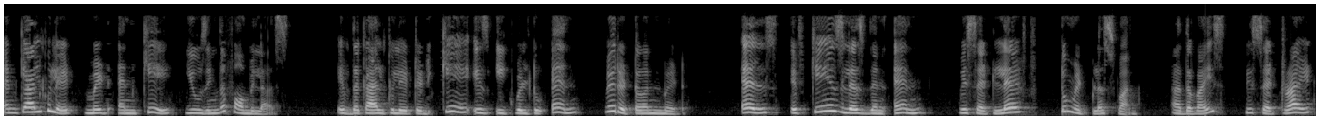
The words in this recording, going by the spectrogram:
and calculate mid and k using the formulas. If the calculated k is equal to n, we return mid. Else, if k is less than n, we set left to mid plus 1. Otherwise, we set right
